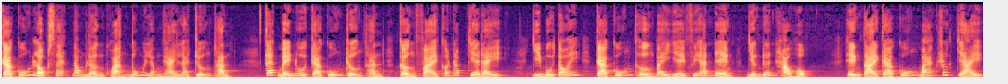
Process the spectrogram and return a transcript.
Cà cuốn lột xác 5 lần khoảng 45 ngày là trưởng thành. Các bể nuôi cà cuốn trưởng thành cần phải có nắp che đậy. Vì buổi tối, cà cuốn thường bay về phía ánh đèn dẫn đến hao hụt. Hiện tại cà cuốn bán rất chạy,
